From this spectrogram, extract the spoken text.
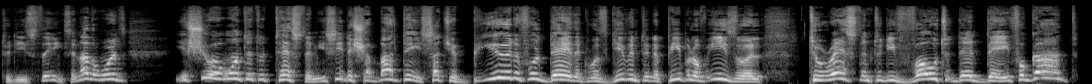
to these things. In other words, Yeshua wanted to test them. You see, the Shabbat day is such a beautiful day that was given to the people of Israel to rest and to devote their day for God.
